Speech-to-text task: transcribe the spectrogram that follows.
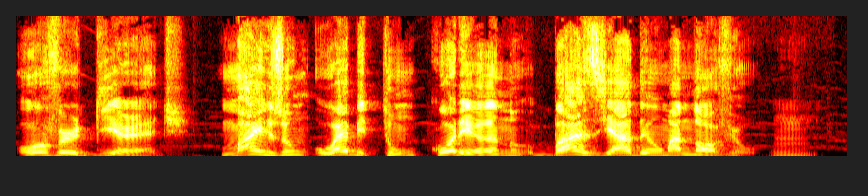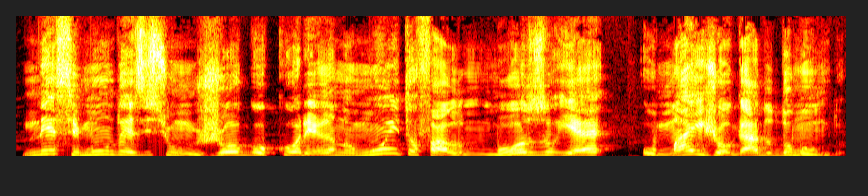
Overgeared. Mais um webtoon coreano baseado em uma novel. Hum, Nesse mundo existe um jogo coreano muito famoso e é o mais jogado do mundo.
